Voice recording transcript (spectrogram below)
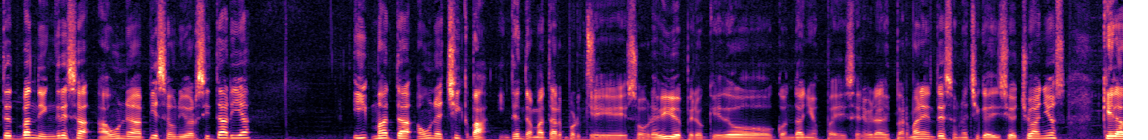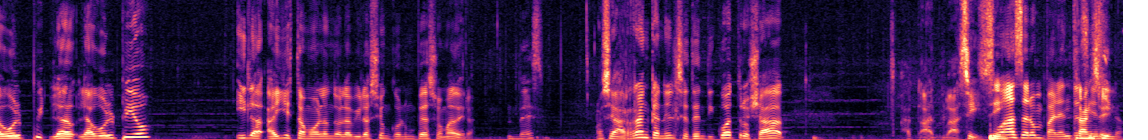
Ted Bundy ingresa a una pieza universitaria y mata a una chica, va, intenta matar porque sobrevive, pero quedó con daños eh, cerebrales permanentes, a una chica de 18 años, que la, golpe- la, la golpeó y la, ahí estamos hablando de la violación con un pedazo de madera. ¿Ves? O sea, arranca en el 74 ya a- a- así. Sí. Puedo hacer un paréntesis. Tranquilo.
